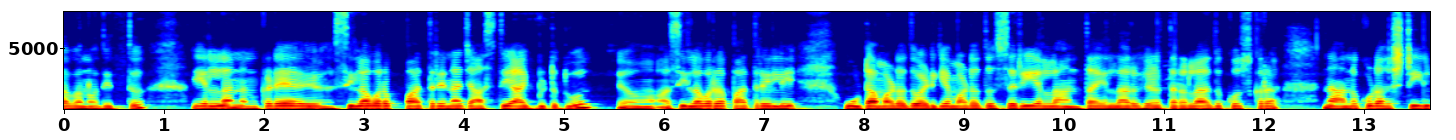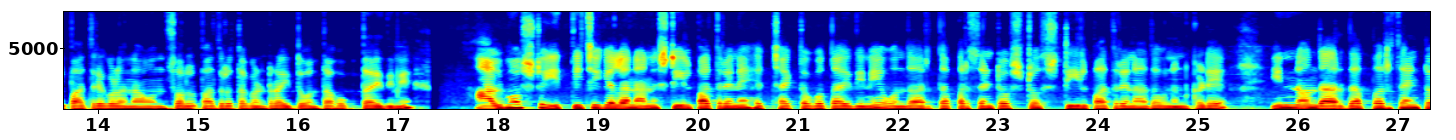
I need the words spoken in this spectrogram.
ತಗೊಳೋದಿತ್ತು. ಎಲ್ಲ ನನ್ನ ಕಡೆ ಸಿಲವರ ಪಾತ್ರೆನ ಜಾಸ್ತಿ ಆಗಿಬಿಟ್ಟಿದ್ವು. ಸಿಲವರ ಪಾತ್ರೆಯಲ್ಲಿ ಊಟ ಮಾಡೋದು, ಅಡುಗೆ ಮಾಡೋದು ಸರಿಯಲ್ಲ ಅಂತ ಎಲ್ಲರೂ ಹೇಳ್ತಾರಲ್ಲ, ಅದಕ್ಕೋಸ್ಕರ ನಾನು ಕೂಡ ಸ್ಟೀಲ್ ಪಾತ್ರೆಗಳನ್ನು ಒಂದು ಸ್ವಲ್ಪ ಆದರೂ ತಗೊಂಡ್ರಾಯ್ತು ಅಂತ ಹೋಗ್ತಾ ಇದ್ದೀನಿ. ಆಲ್ಮೋಸ್ಟ್ ಇತ್ತೀಚೆಗೆಲ್ಲ ನಾನು ಸ್ಟೀಲ್ ಪಾತ್ರೆನೇ ಹೆಚ್ಚಾಗಿ ತಗೋತಾ ಇದ್ದೀನಿ. ಒಂದು ಅರ್ಧ ಪರ್ಸೆಂಟಷ್ಟು ಸ್ಟೀಲ್ ಪಾತ್ರೆನ ಅದಾವೆ ನನ್ನ ಕಡೆ. ಇನ್ನೊಂದು ಅರ್ಧ ಪರ್ಸೆಂಟ್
